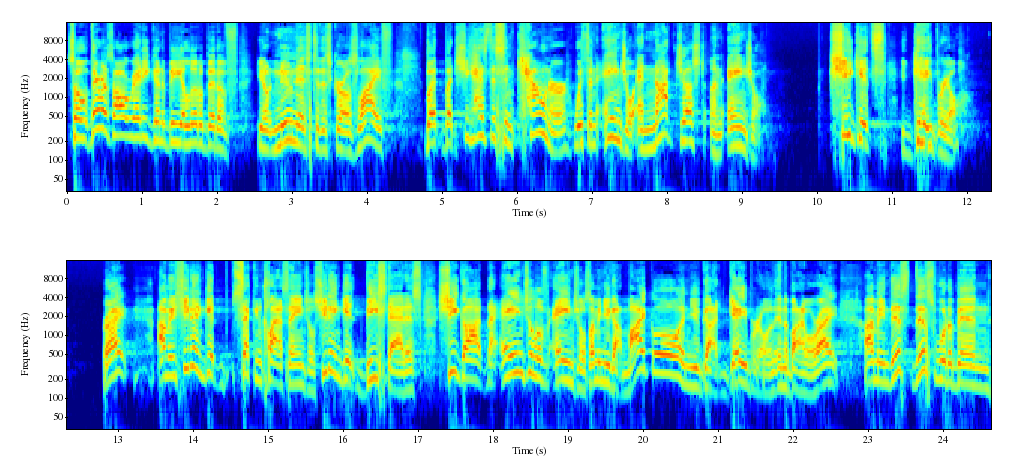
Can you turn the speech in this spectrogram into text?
So there was already going to be a little bit of you know newness to this girl's life, but but she has this encounter with an angel, and not just an angel. She gets Gabriel, right? I mean, she didn't get second class angels. She didn't get B status. She got the angel of angels. I mean, you got Michael and you've got Gabriel in the Bible, right? I mean, this, this would have been,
